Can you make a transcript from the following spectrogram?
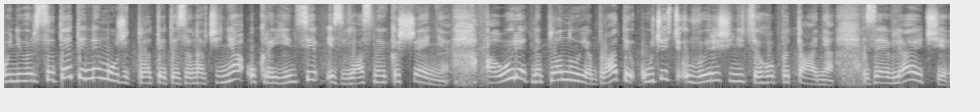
Університети не можуть платити за навчання українців із власної кишені, а уряд не планує брати участь у вирішенні цього питання, заявляючи,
